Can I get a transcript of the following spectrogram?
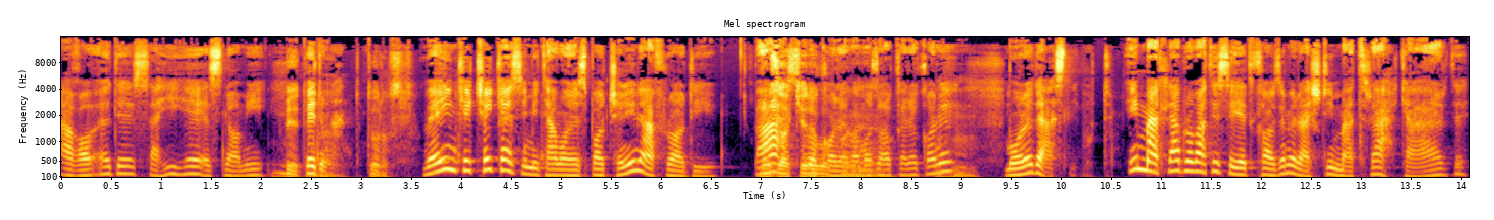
عقاید صحیح اسلامی بدونن. بدونند. درست. و اینکه چه کسی می توانست با چنین افرادی بحث مذاکره بکنه و. مذاکره کنه. مورد اصلی بود. این مطلب رو وقتی سید کاظم رشتی مطرح کرد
